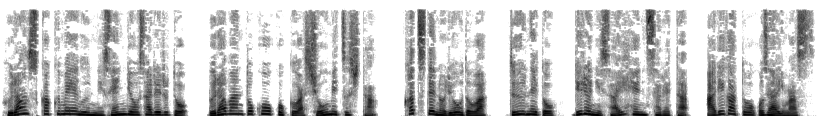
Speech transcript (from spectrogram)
フランス革命軍に占領されると、ブラバント公国は消滅した。かつての領土は、ドゥーネとディルに再編された。ありがとうございます。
